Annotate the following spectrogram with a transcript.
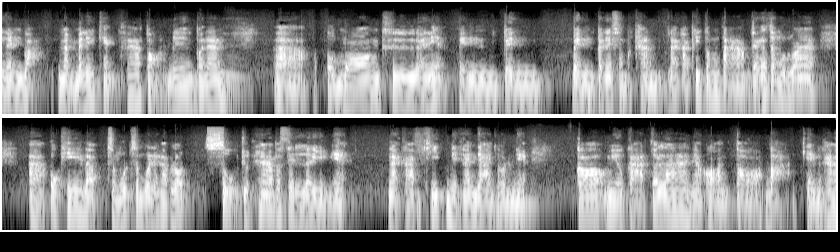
เงินบาทมันไม่ได้แข็งค่าต่อเนื่อง เพราะฉะนั้นอืมอ่าผมมองคืออันเนี้ยเป็นเป็นเป็นประเด็นสำคัญนะครับที่ต้องตาม แต่ถ้าสมมติว่าอ่าโอเคแบบสมมติสมมตินะครับลด 0.5%เลยอย่างเงี้ยนะครับที่เดือนกันยายนเนี่ยก็มีโอกาสดอลลาร์เนี่ยอ่อนต่อบาทแข็งค่า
